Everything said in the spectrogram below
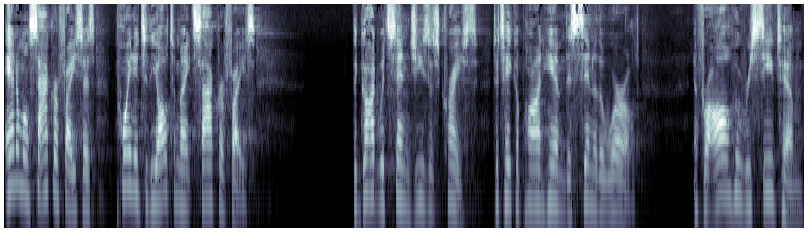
Animal sacrifices pointed to the ultimate sacrifice that God would send Jesus Christ to take upon him the sin of the world. And for all who received him,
